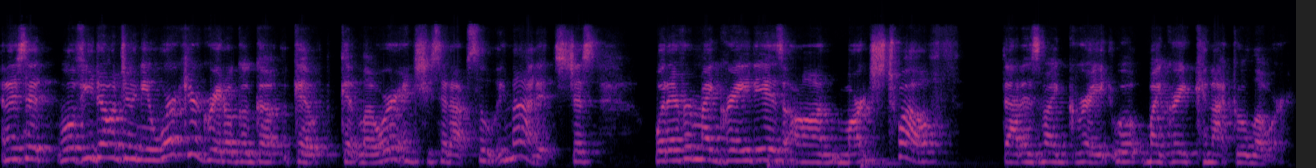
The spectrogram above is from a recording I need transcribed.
And I said, Well, if you don't do any work, your grade will go, go get, get lower. And she said, Absolutely not. It's just whatever my grade is on March 12th, that is my grade. Well, my grade cannot go lower.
